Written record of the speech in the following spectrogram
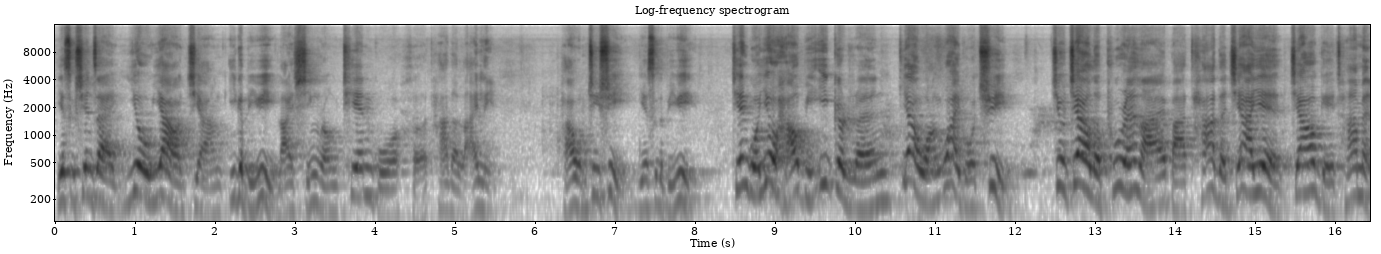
耶稣现在又要讲一个比喻来形容天国和他的来临。好，我们继续耶稣的比喻。天国又好比一个人要往外国去，就叫了仆人来，把他的家业交给他们，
